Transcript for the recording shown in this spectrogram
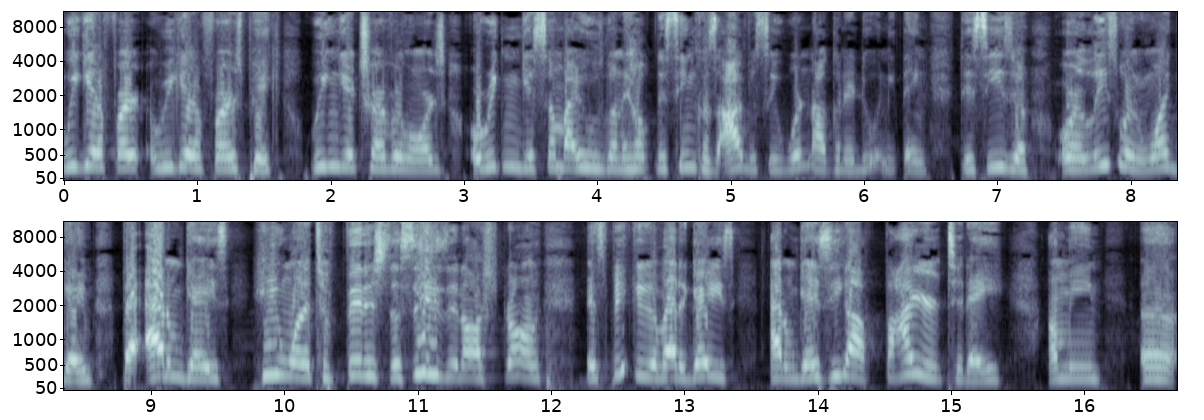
we get a first we get a first pick, we can get Trevor Lawrence or we can get somebody who's going to help this team because obviously we're not going to do anything this season or at least win one game. But Adam Gase, he wanted to finish the season off strong. And speaking of Adam Gase, Adam Gase, he got fired today. I mean, uh,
